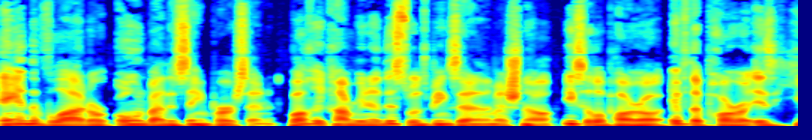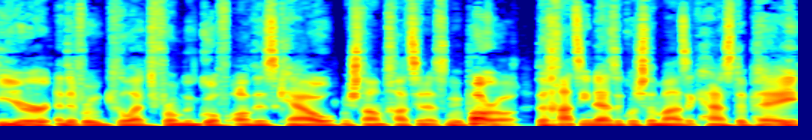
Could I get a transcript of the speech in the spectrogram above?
and the Vlad are owned by the same person. Kamrina, this is what's being said in the Mishnah. Isa para, if the para is here, and therefore we collect from the guf of this cow, Mishtam Chatzi Nezik para. The Chatzi Nezik, which the Mazik has to pay,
